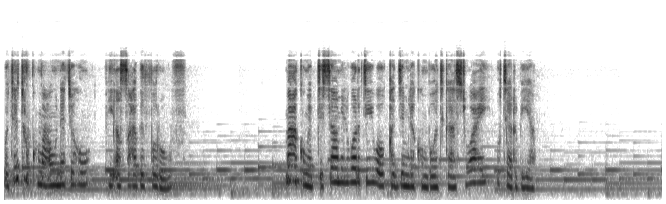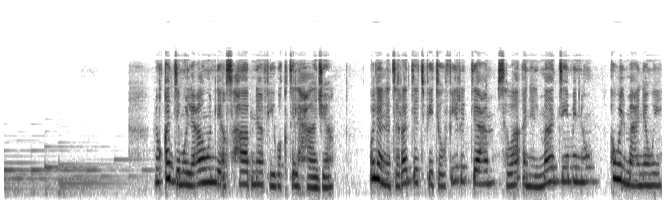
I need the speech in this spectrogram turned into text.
وتترك معونته في أصعب الظروف. معكم ابتسام الوردي وأقدم لكم بودكاست وعي وتربية. نقدم العون لأصحابنا في وقت الحاجة ولا نتردد في توفير الدعم سواء المادي منه أو المعنوي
